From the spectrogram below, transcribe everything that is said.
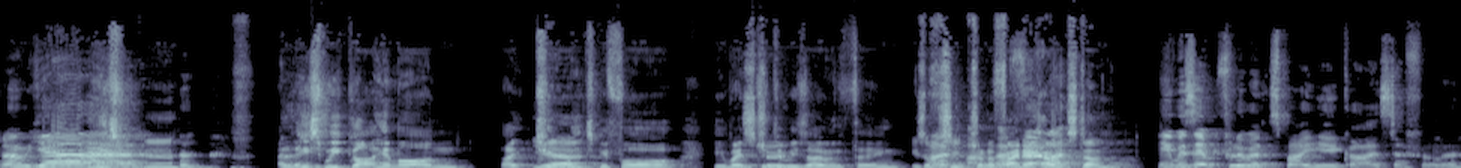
Oh yeah. Yeah. At least we got him on like two Yeah. weeks before he went It's to do his own thing. He's obviously I- trying to find out how like- it's done. he was influenced by you guys, definitely.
